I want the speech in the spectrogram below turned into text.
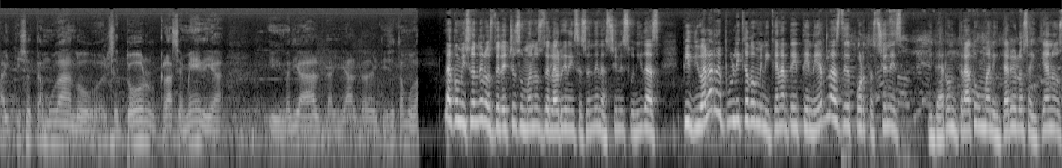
Haití se está mudando, el sector clase media y media alta y alta de Haití se está mudando. La Comisión de los Derechos Humanos de la Organización de Naciones Unidas pidió a la República Dominicana detener las deportaciones y dar un trato humanitario a los haitianos,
